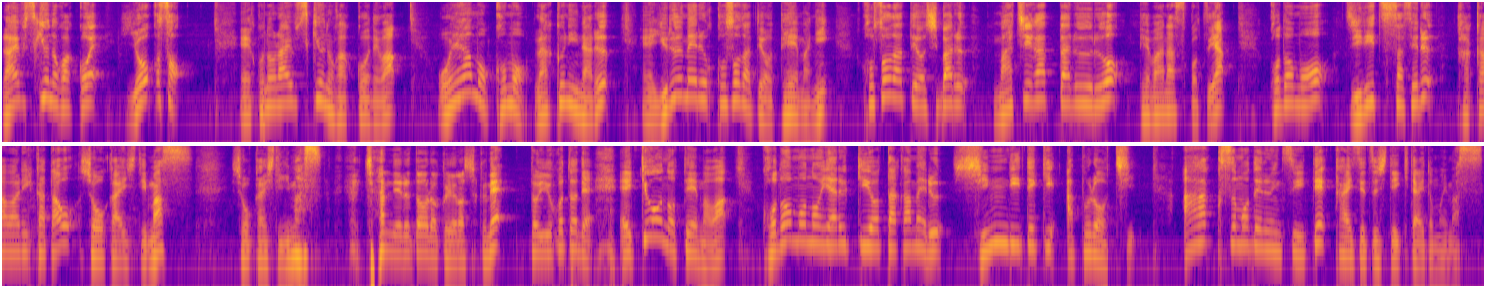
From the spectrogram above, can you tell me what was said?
ライフスキルの学校へようこそ。えーこのライフスキルの学校では、親も子も楽になる、えー緩める子育てをテーマに、子育てを縛る間違ったルールを手放すコツや、子供を自立させる関わり方を紹介しています。紹介しています。チャンネル登録よろしくね。ということで、え今日のテーマは、子供のやる気を高める心理的アプローチ。アークスモデルについて解説していきたいと思います。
